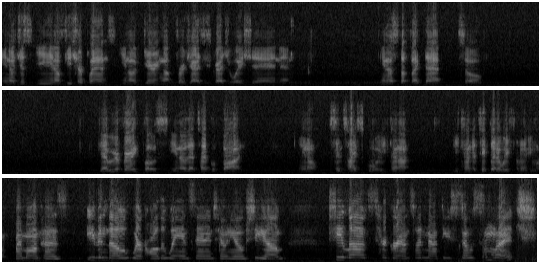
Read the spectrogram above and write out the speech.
you know, just you know, future plans. You know, gearing up for Jazzy's graduation and you know stuff like that. So yeah, we were very close. You know, that type of bond. You know, since high school, you cannot you kind of take that away from anyone. My mom has, even though we're all the way in San Antonio, she um she loves her grandson Matthew so so much.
